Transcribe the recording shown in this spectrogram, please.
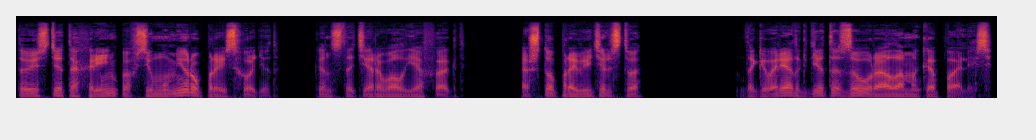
То есть эта хрень по всему миру происходит, констатировал я факт. А что правительство? Да говорят, где-то за Уралом окопались.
